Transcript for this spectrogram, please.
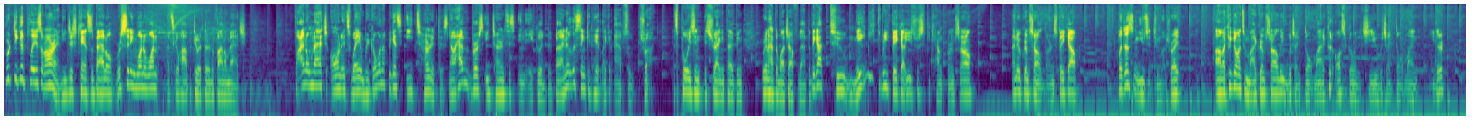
Pretty good plays on our end. He just cancels battle. We're sitting one and one. Let's go hop into our third and final match. Final match on its way, and we're going up against Eternatus. Now, I haven't versed Eternatus in a good bit, but I know this thing can hit like an absolute truck. It's poison, it's dragon typing. We're gonna have to watch out for that. But they got two, maybe three fake out users if you count Grimmsnarl. I know Grimmsnarl learns fake out, but doesn't use it too much, right? Um, I could go into my Grimmsnarl lead, which I don't mind. I could also go into Chi-Yu, which I don't mind either.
